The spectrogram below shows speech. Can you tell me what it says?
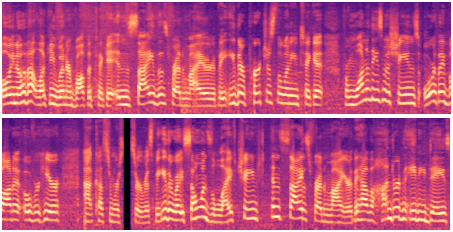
Well, we know that lucky winner bought the ticket inside this Fred Meyer. They either purchased the winning ticket from one of these machines or they bought it over here at customer service. But either way, someone's life changed inside this Fred Meyer. They have 180 days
